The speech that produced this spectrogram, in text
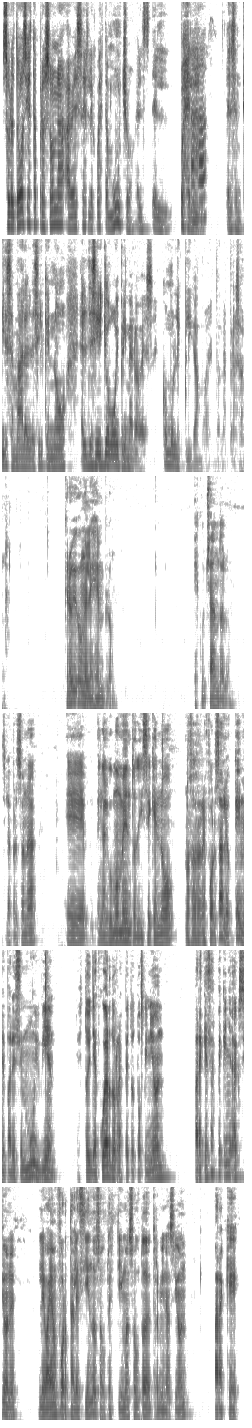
Sobre todo si a esta persona a veces le cuesta mucho el, el, pues el, el sentirse mal, el decir que no, el decir yo voy primero a veces. ¿Cómo le explicamos esto a las personas? Creo que con el ejemplo, escuchándolo, si la persona eh, en algún momento dice que no, nosotros reforzarle, ok, me parece muy bien, estoy de acuerdo, respeto tu opinión, para que esas pequeñas acciones le vayan fortaleciendo su autoestima, su autodeterminación, para que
